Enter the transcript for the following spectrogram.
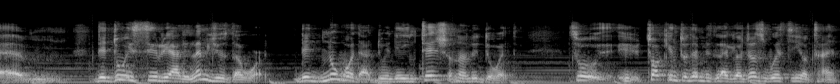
um, they do it serially. Let me use that word. They know what they're doing. They intentionally do it. So talking to them is like you're just wasting your time.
